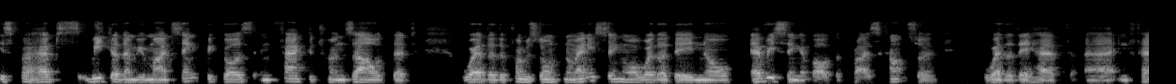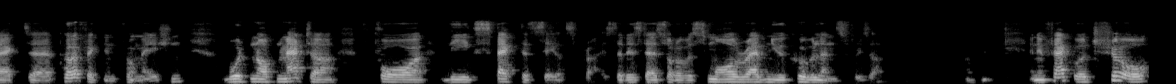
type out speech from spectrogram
is perhaps weaker than we might think because in fact it turns out that whether the firms don't know anything or whether they know everything about the price count. So whether they have, uh, in fact, uh, perfect information would not matter for the expected sales price. That is, there's sort of a small revenue equivalence result. Okay. And in fact, we'll show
